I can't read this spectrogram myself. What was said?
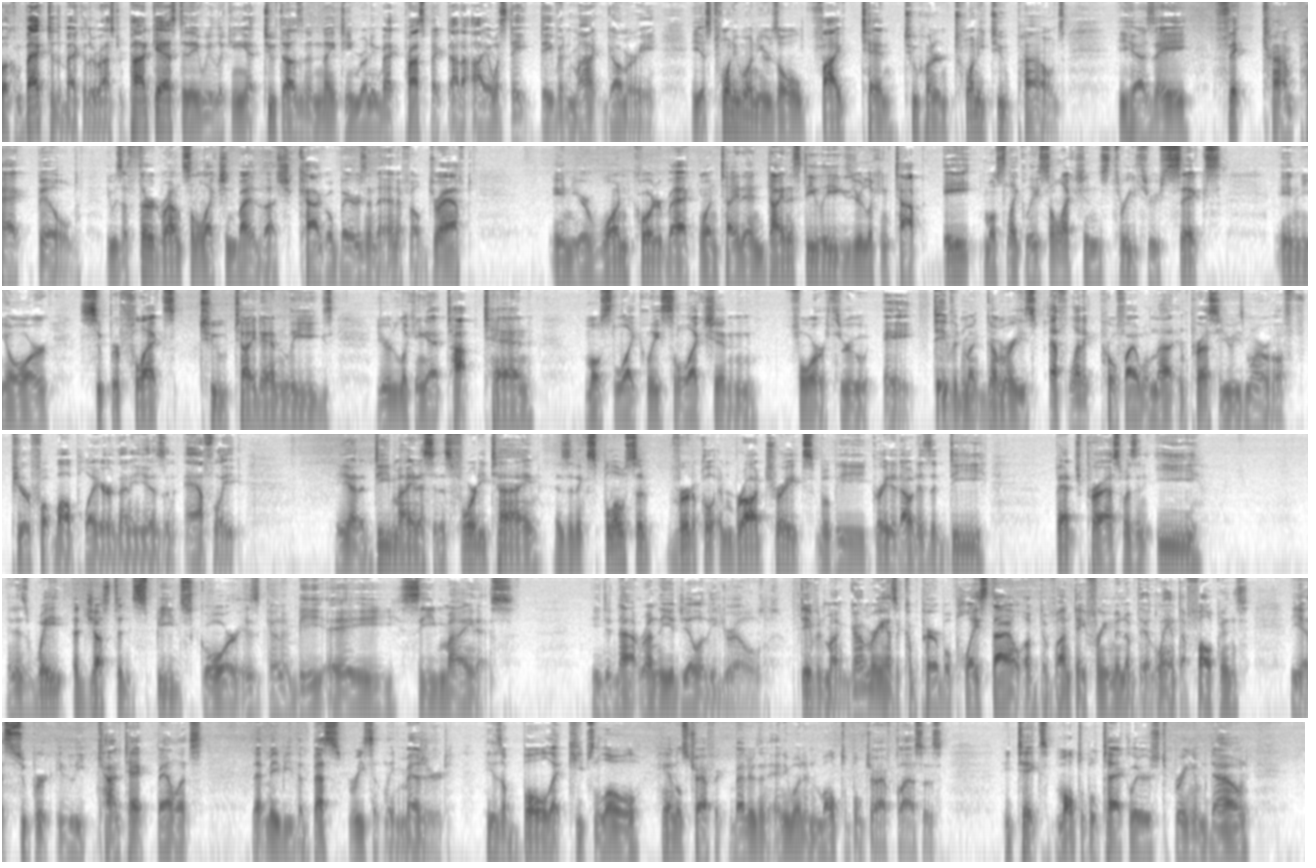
Welcome back to the Back of the Roster podcast. Today we're looking at 2019 running back prospect out of Iowa State, David Montgomery. He is 21 years old, 5'10, 222 pounds. He has a thick, compact build. He was a third round selection by the Chicago Bears in the NFL draft. In your one quarterback, one tight end dynasty leagues, you're looking top eight, most likely selections three through six. In your super flex, two tight end leagues, you're looking at top 10, most likely selection four through eight. David Montgomery's athletic profile will not impress you. He's more of a pure football player than he is an athlete. He had a D minus in his 40 time. As an explosive, vertical, and broad traits will be graded out as a D. Bench press was an E. And his weight adjusted speed score is going to be a C minus. He did not run the agility drills. David Montgomery has a comparable play style of Devonta Freeman of the Atlanta Falcons. He has super elite contact balance that may be the best recently measured. He is a bull that keeps low, handles traffic better than anyone in multiple draft classes. He takes multiple tacklers to bring him down.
